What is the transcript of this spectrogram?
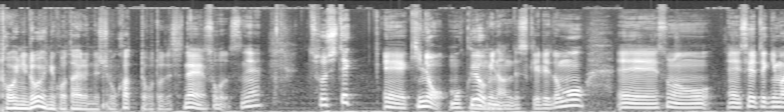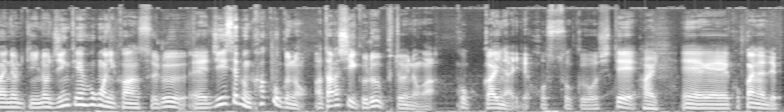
問いにどういうふうに答えるんでしょうかってことですね。そうですね。そして、えー昨日木曜日なんですけれども、えーその、えー性的マイノリティの人権保護に関する、えー G7 各国の新しいグループというのが国会内で発足をして、はい、えー国会内で、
